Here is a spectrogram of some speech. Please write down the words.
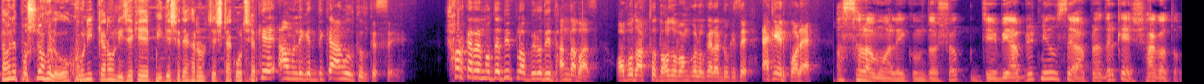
তাহলে প্রশ্ন হলো খুনি কেন নিজেকে বিদেশে দেখানোর চেষ্টা করছে? কে আওয়ামী লীগের দিকে আঙুল তুলতেছে? সরকারের মধ্যে বিপ্লব বিরোধী ধান্দাবাজ অপদার্থ ধ্বজভঙ্গ লোকেরা ঢুকেছে একের পর এক। আসসালামু আলাইকুম দর্শক জেবি আপডেট নিউজে আপনাদেরকে স্বাগতম।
